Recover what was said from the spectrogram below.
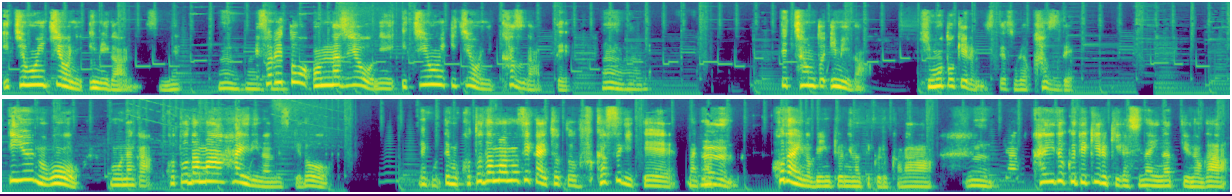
一音一音に意味があるんですよね。うんうん、それと同じように、一音一音に数があって、うんうん、で、ちゃんと意味が紐解けるんですって、それは数で。っていうのを、もうなんか言霊入りなんですけど、でもでも言霊の世界ちょっと深すぎて、なんか、古代の勉強になってくるから、うん、解読できる気がしないなっていうのが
